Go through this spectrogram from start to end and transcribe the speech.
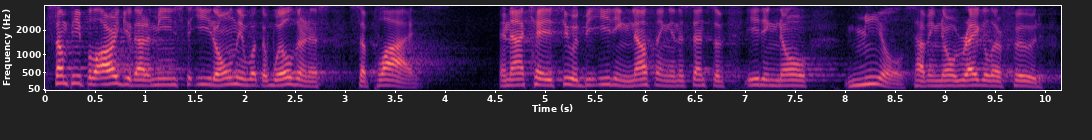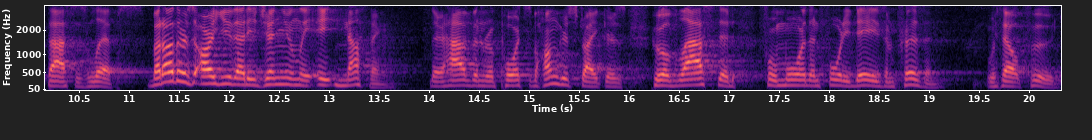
Some people argue that it means to eat only what the wilderness supplies. In that case, he would be eating nothing in the sense of eating no meals, having no regular food past his lips. But others argue that he genuinely ate nothing. There have been reports of hunger strikers who have lasted for more than 40 days in prison without food.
